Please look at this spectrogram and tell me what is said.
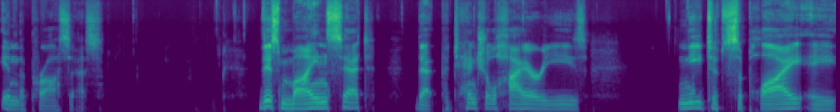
in the process. This mindset that potential hirees need to supply a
